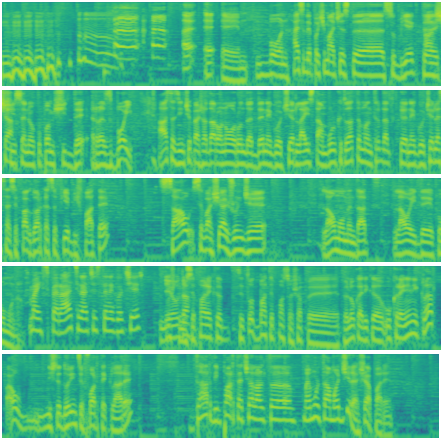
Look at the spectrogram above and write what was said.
E, e, e. Bun, hai să depășim acest uh, subiect uh, Așa. și să ne ocupăm și de război. Astăzi începe așadar o nouă rundă de negocieri la Istanbul. Câteodată mă întreb dacă negocierile astea se fac doar ca să fie bifate sau se va și ajunge la un moment dat la o idee comună. Mai sperați în aceste negocieri? Nu Eu știu, da. mi se pare că se tot bate pasul așa pe, pe loc, adică ucrainenii clar au niște dorințe foarte clare, dar din partea cealaltă mai multă amăgire, așa pare.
